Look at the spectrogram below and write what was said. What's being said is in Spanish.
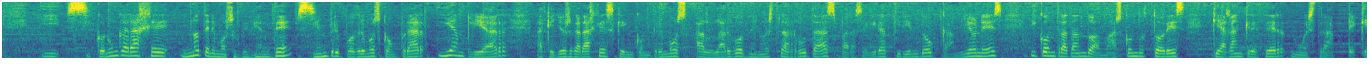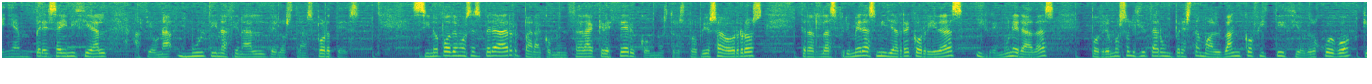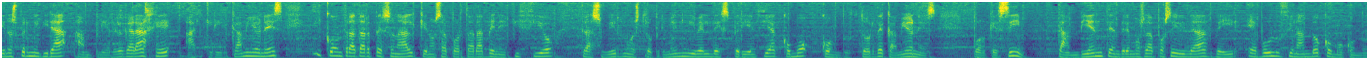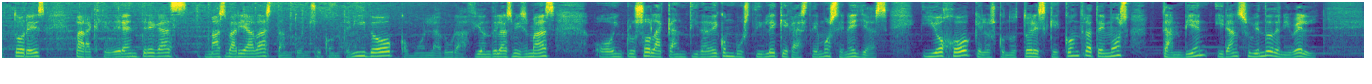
Y si con un garaje no tenemos suficiente, siempre podremos comprar y ampliar aquellos garajes que encontremos a lo largo de nuestras rutas para seguir adquiriendo camiones y contratando a más conductores que hagan crecer nuestra pequeña empresa inicial hacia una multinacional de los transportes. Si no podemos esperar para comenzar a crecer con nuestros propios ahorros, tras las primeras millas recorridas y remuneradas, podremos solicitar un préstamo al banco ficticio del juego que nos permitirá ampliar el garaje, adquirir camiones y contratar personal que nos aportará beneficio tras subir nuestro primer nivel de experiencia como conductor de camiones. Porque sí, también tendremos la posibilidad de ir evolucionando como conductores para acceder a entregas más variadas tanto en su contenido como en la duración de las mismas o incluso la cantidad de combustible que gastemos en ellas. Y ojo que los conductores que contratemos también irán subiendo de nivel.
